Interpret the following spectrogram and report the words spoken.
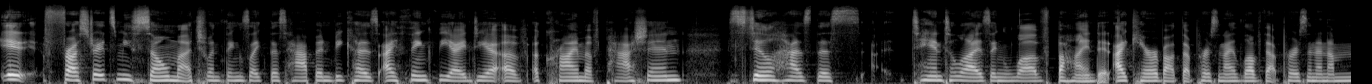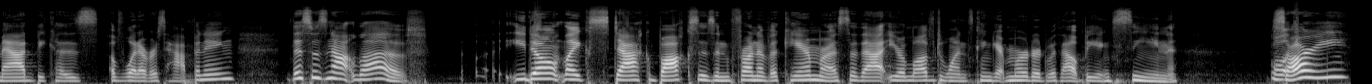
it frustrates me so much when things like this happen because I think the idea of a crime of passion still has this tantalizing love behind it. I care about that person. I love that person and I'm mad because of whatever's happening. This was not love. you don't like stack boxes in front of a camera so that your loved ones can get murdered without being seen. Well- Sorry.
